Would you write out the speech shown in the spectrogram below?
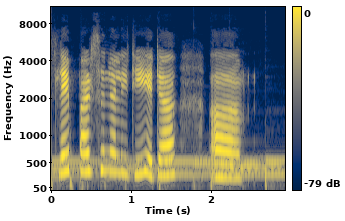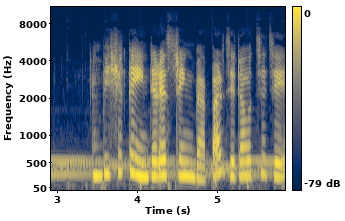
স্লেভ পার্সোনালিটি এটা বেশ একটা ইন্টারেস্টিং ব্যাপার, যেটা হচ্ছে যে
